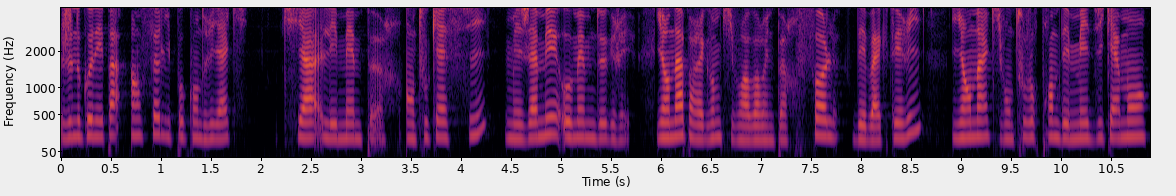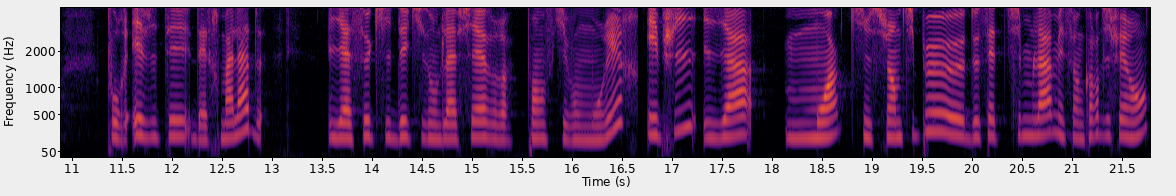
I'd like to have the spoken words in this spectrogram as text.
Je ne connais pas un seul hypochondriaque qui a les mêmes peurs. En tout cas, si, mais jamais au même degré. Il y en a, par exemple, qui vont avoir une peur folle des bactéries. Il y en a qui vont toujours prendre des médicaments pour éviter d'être malade. Il y a ceux qui, dès qu'ils ont de la fièvre, pensent qu'ils vont mourir. Et puis, il y a moi, qui suis un petit peu de cette team-là, mais c'est encore différent,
